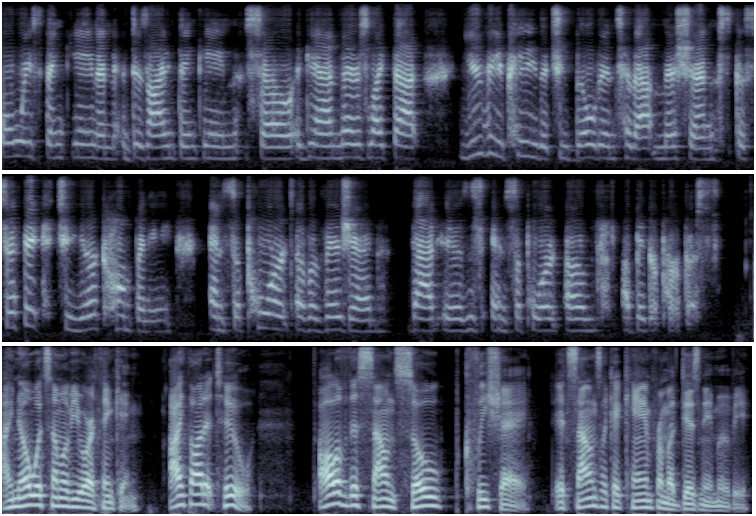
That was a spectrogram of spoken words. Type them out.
always thinking and design thinking. So again, there's like that UVP that you build into that mission specific to your company and support of a vision that is in support of a bigger purpose. I know what some of you are thinking. I thought it too all of this sounds so cliche. It sounds like it came from a Disney movie.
